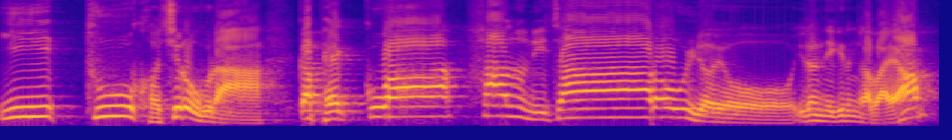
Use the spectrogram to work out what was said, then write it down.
이 두 것이로구나. 그러니까 백구와 한운이 잘 어울려요. 이런 얘기인가 봐요.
